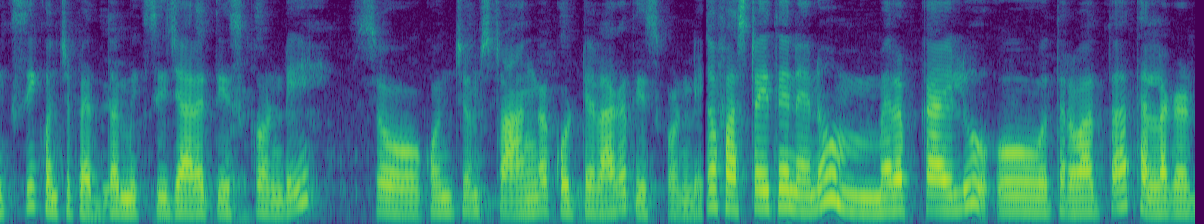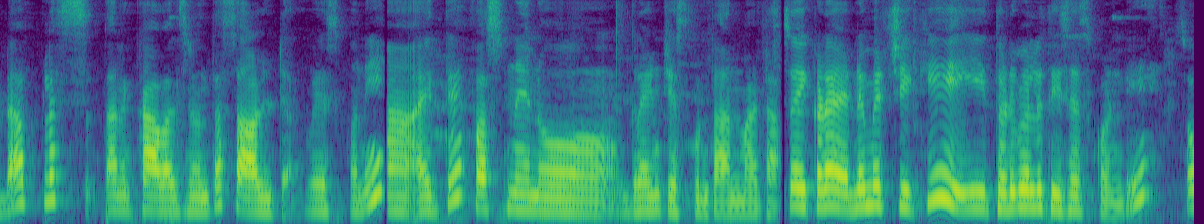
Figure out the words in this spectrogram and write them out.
మిక్సీ కొంచెం పెద్ద మిక్సీ జారే తీసుకోండి. సో కొంచెం స్ట్రాంగ్గా కొట్టేలాగా తీసుకోండి. సో ఫస్ట్ అయితే నేను మిరపకాయలు ఓ తర్వాత తెల్లగడ్డ ప్లస్ దానికి కావాల్సినంత సాల్ట్ వేసుకొని అయితే ఫస్ట్ నేను గ్రైండ్ చేసుకుంటాను అన్నమాట. సో ఇక్కడ ఎండుమిర్చికి ఈ తొడిమెలు తీసేసుకోండి. సో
